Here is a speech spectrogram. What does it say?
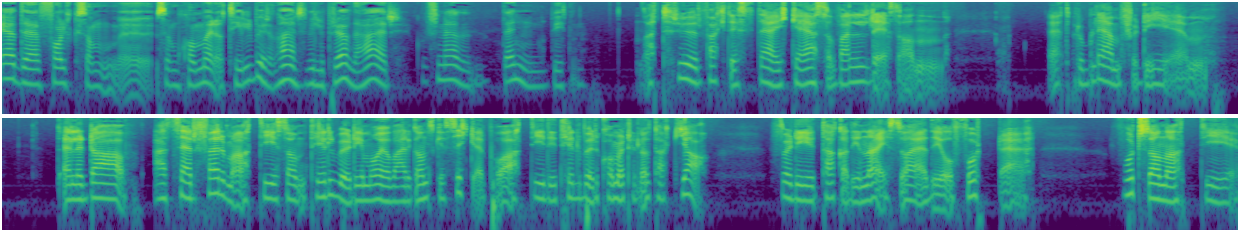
Er det folk som, eh, som kommer og tilbyr sånn her, vil du prøve det her? Hvordan er den biten? Jeg tror faktisk det ikke er så veldig sånn et problem, fordi em, Eller da Jeg ser for meg at de som tilbyr, de må jo være ganske sikre på at de de tilbyr, kommer til å takke ja. Fordi takker de nei, så er det jo fort, eh, fort sånn at de,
